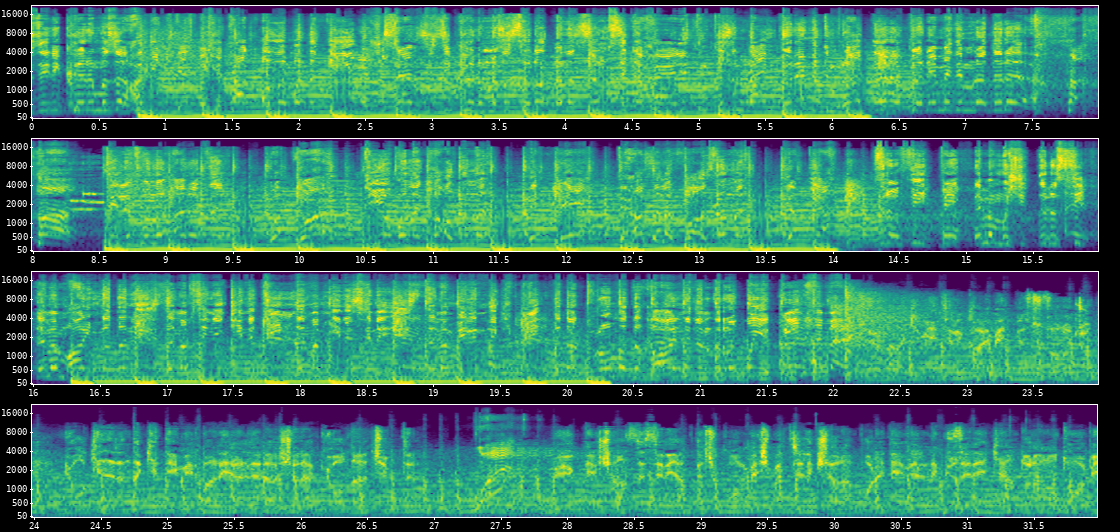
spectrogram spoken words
Gözleri kırmızı. Hadi vites beşe tak. Alamadın iyi aşı Sen sisi kırmızı. Sarıl bana sımsıkı. Hayaletim kızım. Ben göremedim. Radarı Göremedim radarı. Telefonu aradı. What what Diyor bana kaldı mı? Ne ne Daha sana fazla mı? Ya ya. Trafik beklemem. Işıkları siklemem. Aynadan izlemem. Seninkini dinlemem. Yenisini istemem elimdeki bitmeden duramadı. Aniden arabaya bin hemen. Takibiyetini kaybetmesi sonucu yol kenarındaki demir bariyerleri aşarak yoldan çıktı yaklaşık 15 metrelik şarampole devrilmek üzereyken duran otomobilde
